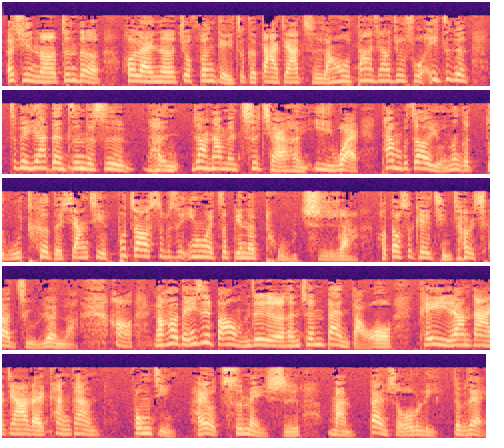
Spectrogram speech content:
而且呢，真的后来呢就分给这个大家吃，然后大家就说，哎，这个这个鸭蛋真的是很让他们吃起来很意外，他们不知道有那个独特的香气，不知道是不是因为这边的土质啊，我倒是可以请教一下主任啦。好，然后等于是把我们这个恒春半岛哦，可以让大家来看看。风景还有吃美食，满伴手礼，对不对？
